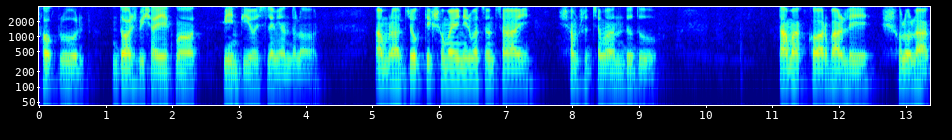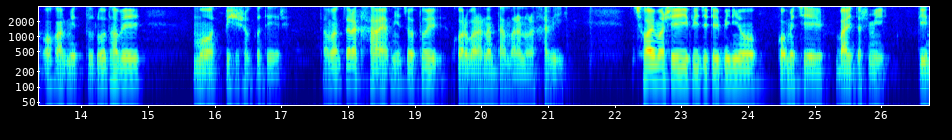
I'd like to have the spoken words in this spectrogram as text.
ফখরুল দশ বিষয়ে একমত বিএনপি ও ইসলামী আন্দোলন। আমরা যৌক্তিক সময়ে নির্বাচন চাই, শামসুজ্জামান দুদু। তামাক কর বাড়লে ষোলো লাখ অকাল মৃত্যু রোধ হবে মত বিশেষজ্ঞদের। তামাক যারা খায়, আপনি যতই কর বাড়ানোর দাম বাড়ানো ওরা খাবেই। ছয় মাসে ইপিজেটে বিনিয়োগ কমেছে বাইশ দশমিক তিন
